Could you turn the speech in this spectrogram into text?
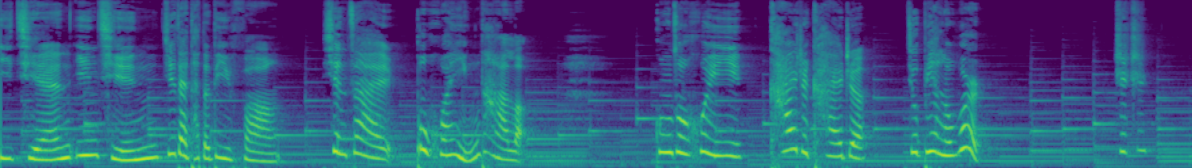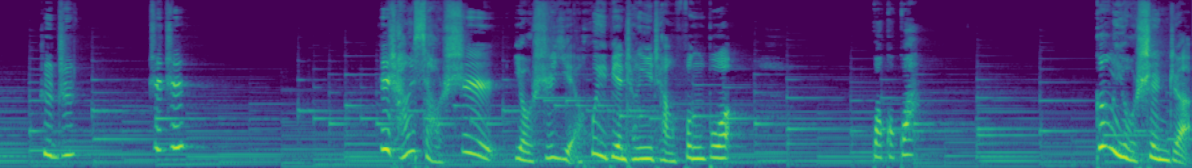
以前殷勤接待他的地方，现在不欢迎他了。工作会议开着开着就变了味儿。吱吱，吱吱，吱吱。日常小事有时也会变成一场风波。呱呱呱。更有甚者，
